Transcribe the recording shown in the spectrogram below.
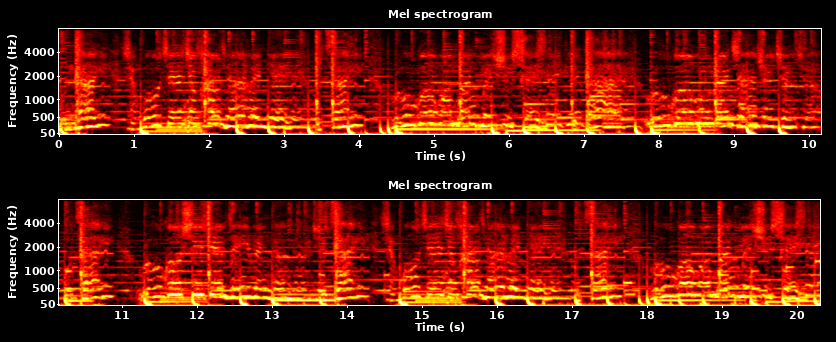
不来，像我这种好男人也不在。如果我们必须 say goodbye，如果无人占据这舞台，如果世界没人能取代，像我这种好男人也不在。如果我们必须 say。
